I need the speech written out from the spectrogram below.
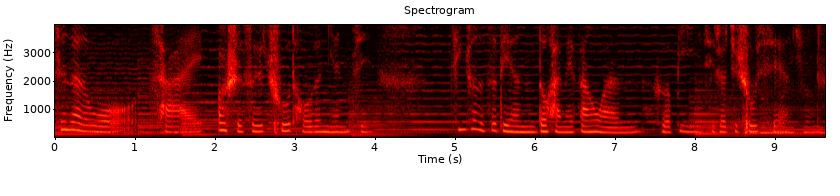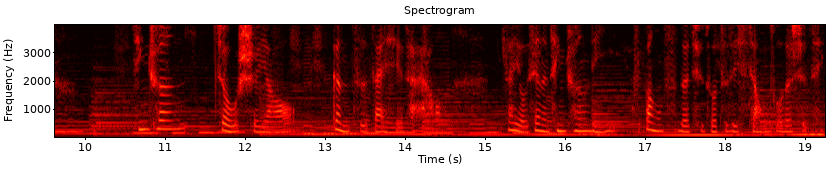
现在的我才二十岁出头的年纪，青春的字典都还没翻完，何必急着去书写？青春就是要更自在些才好，在有限的青春里，放肆的去做自己想做的事情，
